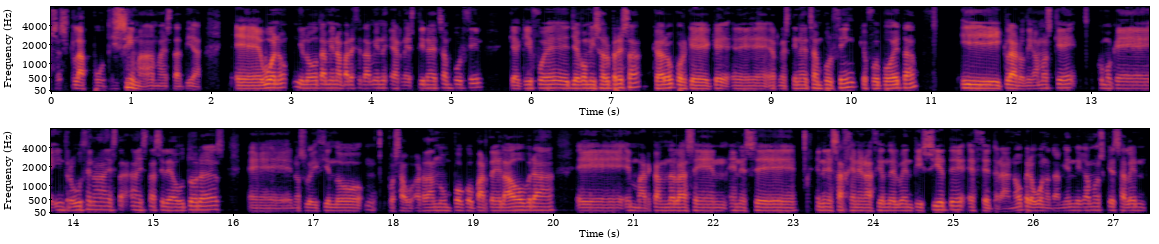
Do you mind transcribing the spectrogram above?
es la putísima ama esta tía. Eh, bueno, y luego también aparece también Ernestina de Champurcín, que aquí fue, llegó mi sorpresa, claro, porque que, eh, Ernestina de Champurcín, que fue poeta, y claro, digamos que como que introducen a esta, a esta serie de autoras, eh, no solo diciendo, pues abordando un poco parte de la obra, eh, enmarcándolas en, en, ese, en esa generación del 27, etcétera, ¿no? Pero bueno, también digamos que salen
